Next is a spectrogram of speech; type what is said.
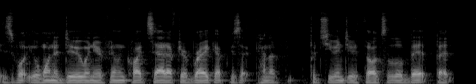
is what you'll want to do when you're feeling quite sad after a breakup because that kind of puts you into your thoughts a little bit. But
